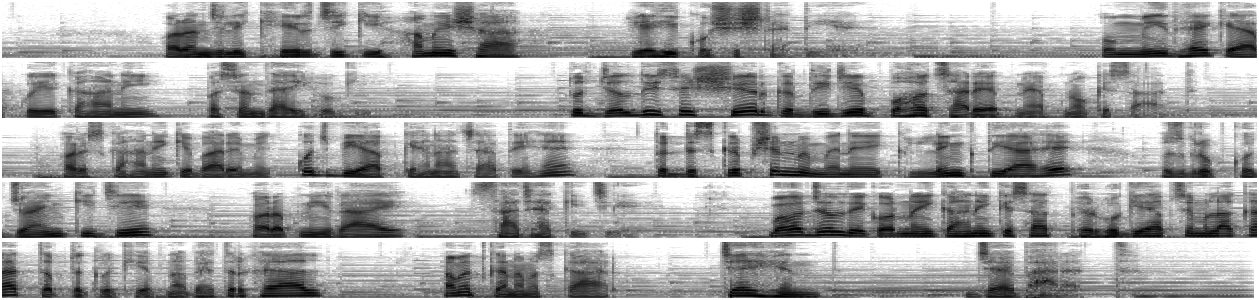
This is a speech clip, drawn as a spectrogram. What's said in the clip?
और अंजलि खेर जी की हमेशा यही कोशिश रहती है। उम्मीद है कि आपको यह कहानी पसंद आई होगी। तो जल्दी से शेयर कर दीजिए बहुत सारे अपने अपनों के साथ। और इस कहानी के बारे में कुछ भी आप कहना चाहते हैं तो डिस्क्रिप्शन में मैंने एक लिंक दिया है, उस ग्रुप को ज्वाइन कीजिए और अपनी राय साझा कीजिए। बहुत जल्द एक और नई कहानी के साथ फिर होगी आपसे मुलाकात। तब तक रखिए अपना बेहतर ख्याल। अमित का नमस्कार। जय हिंद, जय भारत।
